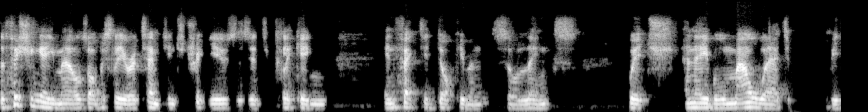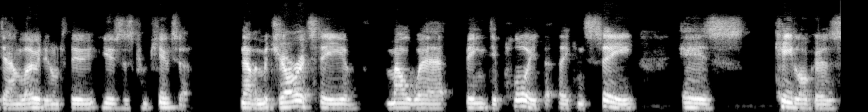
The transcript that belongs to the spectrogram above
The phishing emails obviously are attempting to trick users into clicking infected documents or links, which enable malware to be downloaded onto the user's computer. Now, the majority of malware being deployed that they can see is keyloggers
